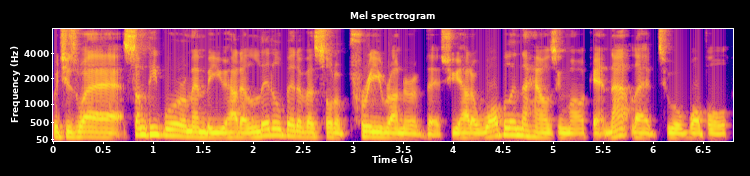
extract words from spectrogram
which is where some people will remember you had a little bit of a sort of pre runner of this. You had a wobble in the housing market, and that led to a wobble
